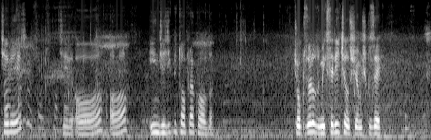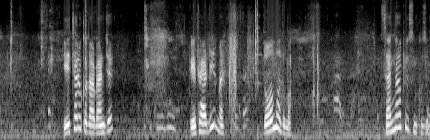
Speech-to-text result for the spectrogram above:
Çevir. Çevir. Oh oh. İncecik bir toprak oldu. Çok güzel oldu. Mikseri iyi çalışıyormuş Kuzey. Yeter o kadar bence. Yeter değil mi? Dolmadı mı? Sen ne yapıyorsun kuzum?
